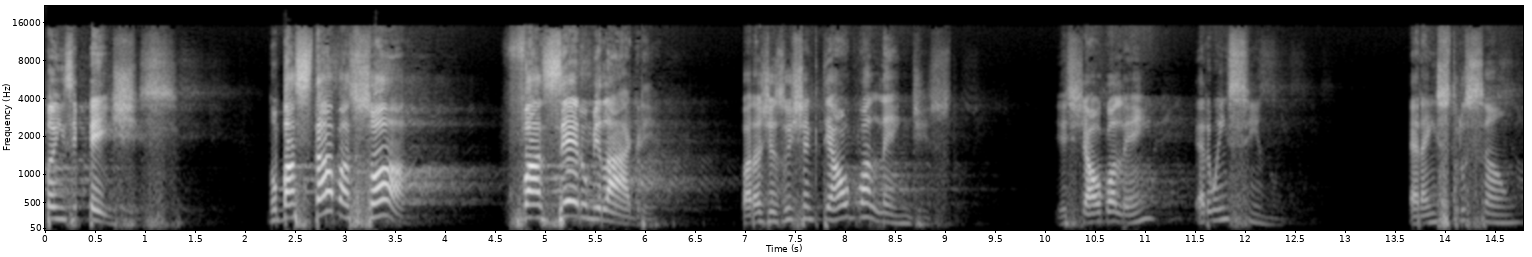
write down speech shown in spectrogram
pães e peixes, não bastava só fazer o milagre. Para Jesus tinha que ter algo além disso. Este algo além era o ensino, era a instrução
